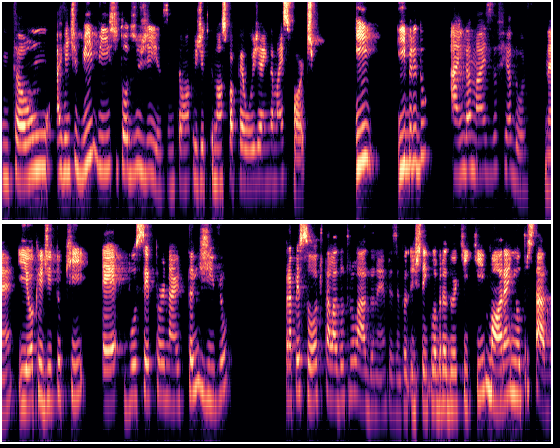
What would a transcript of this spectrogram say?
então, a gente vive isso todos os dias. Então, acredito que o nosso papel hoje é ainda mais forte. E híbrido, ainda mais desafiador, né? E eu acredito que é você tornar tangível para a pessoa que está lá do outro lado, né? Por exemplo, a gente tem colaborador aqui que mora em outro estado.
